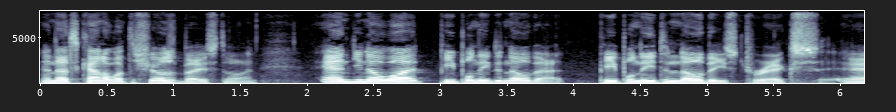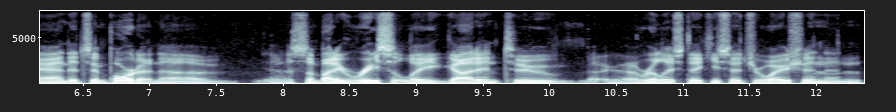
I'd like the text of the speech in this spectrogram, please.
and that's kind of what the show's based on. And you know what? People need to know that. People need to know these tricks, and it's important. Uh, somebody recently got into a really sticky situation and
